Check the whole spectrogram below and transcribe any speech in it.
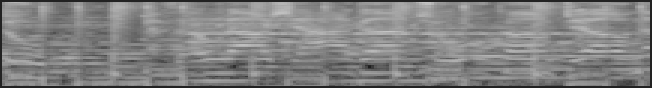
独，走到下个出口就能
